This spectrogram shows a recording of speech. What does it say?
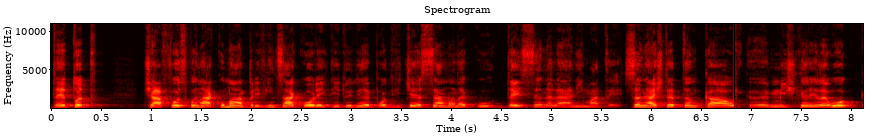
De tot. Ce a fost până acum în privința corectitudinii politice seamănă cu desenele animate. Să ne așteptăm ca uh, mișcările OC,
